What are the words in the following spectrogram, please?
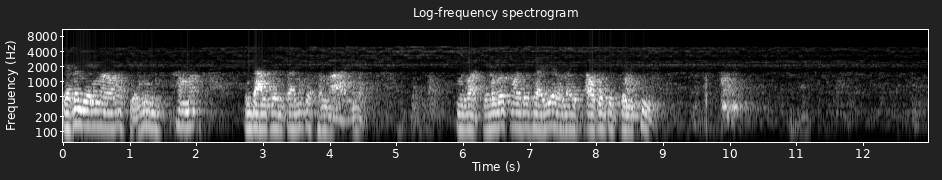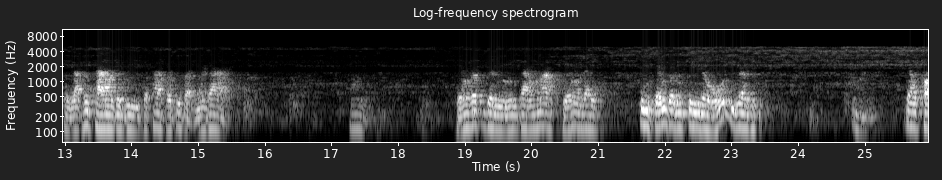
แต่ก็เรียนมาว่าเสียงธรรมะมันดังเกินไปมันก็ทำลายเนี่ยไม่ว่าเสียงรถมอเตอร์ไซค์เรื่องอะไรเอาก็จะเต็มที่หลักวิชามันจะดีแต่ถ้าปฏิบัติไม่ได้เสียงรถยนต์มันดังมากเสียงอะไรยิ่งเสียงดนตรีโอ้โหยังยังพอ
